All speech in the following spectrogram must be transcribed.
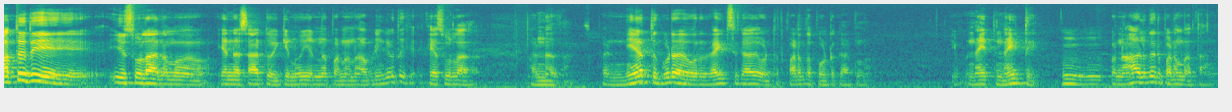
மற்றது யூஸ்ஃபுல்லாக நம்ம என்ன ஷார்ட் வைக்கணும் என்ன பண்ணணும் அப்படிங்கிறது கேஷுவலாக பண்ணது தான் இப்போ நேற்று கூட ஒரு ரைட்ஸுக்காக ஒருத்தர் படத்தை போட்டு காட்டணும் இப்போ நைட்டு நைட்டு ஒரு நாலு பேர் படம் பார்த்தாங்க.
